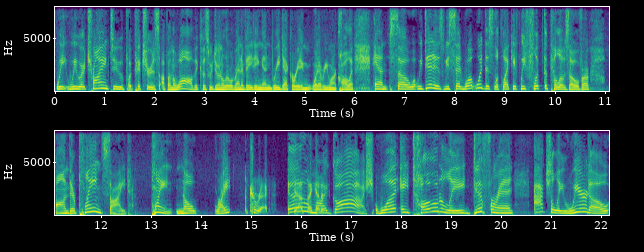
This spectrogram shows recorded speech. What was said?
we we were trying to put pictures up on the wall because we're doing a little renovating and redecorating, whatever you want to call it. And so what we did is we said, what would this look like if we flipped the pillows over on their plain side? Plain, no, right? Correct. Oh yes, my gosh. What a totally different, actually weirdo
